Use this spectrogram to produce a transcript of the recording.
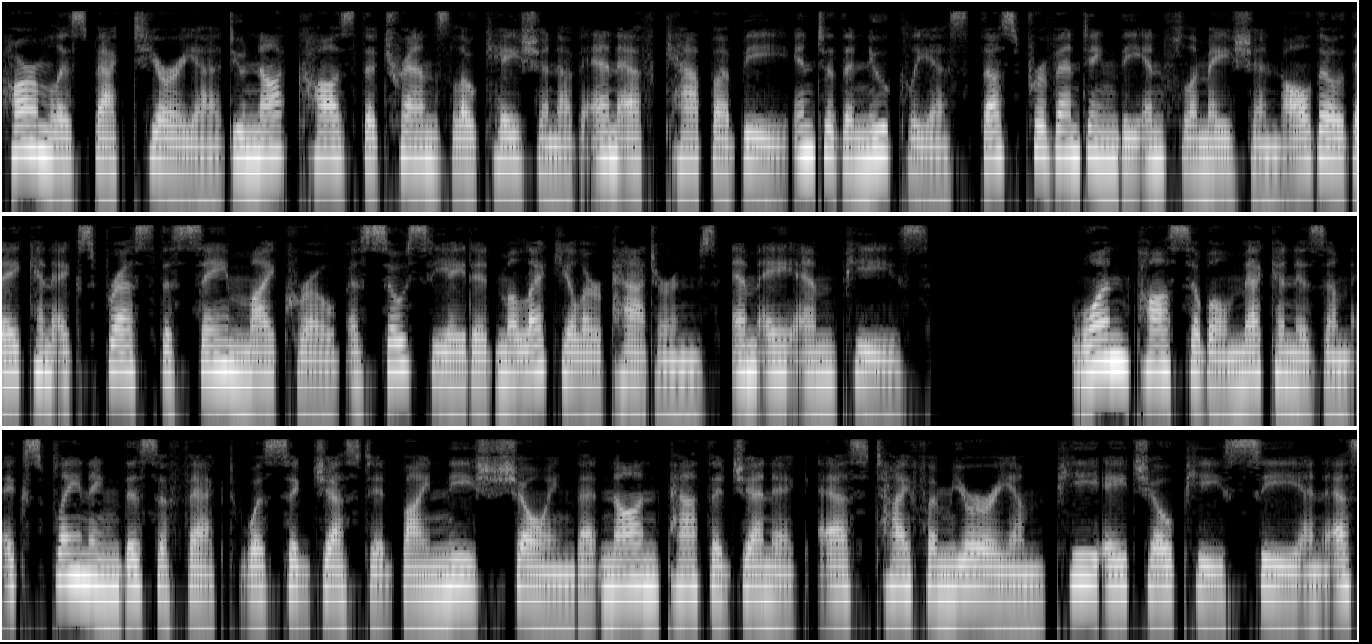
harmless bacteria do not cause the translocation of NF-kappa B into the nucleus thus preventing the inflammation although they can express the same microbe-associated molecular patterns MAMPs. One possible mechanism explaining this effect was suggested by Neish showing that non-pathogenic S. typhimurium phopc and S.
